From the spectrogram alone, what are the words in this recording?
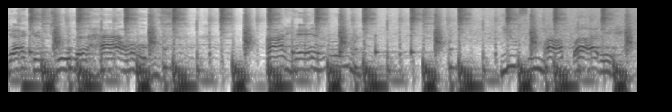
Jack into the house. I am using my body.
